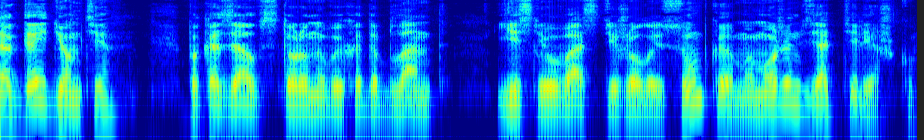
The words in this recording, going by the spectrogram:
Тогда идемте, — показал в сторону выхода Блант. Если у вас тяжелая сумка, мы можем взять тележку.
